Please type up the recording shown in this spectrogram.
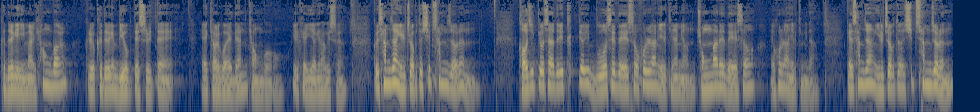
그들에게 임할 형벌, 그리고 그들에게 미혹됐을 때의 결과에 대한 경고, 이렇게 이야기를 하고 있어요. 그 3장 1절부터 13절은 거짓 교사들이 특별히 무엇에 대해서 혼란이 일으키냐면 종말에 대해서 혼란이 일으킵니다. 그래서 3장 1절부터 13절은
